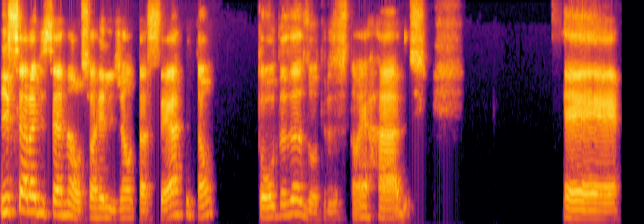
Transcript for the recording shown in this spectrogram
E se ela disser, não, sua religião está certa, então todas as outras estão erradas. É,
